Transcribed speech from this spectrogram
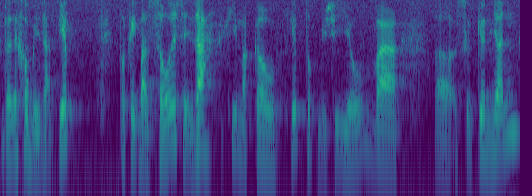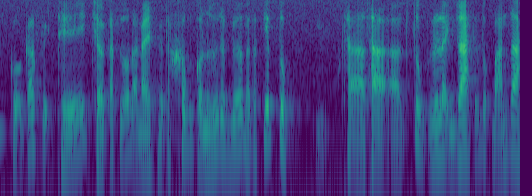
Chúng ta sẽ không bị giảm tiếp. Và kịch bản xấu sẽ xảy ra khi mà cầu tiếp tục bị suy yếu và uh, sự kiên nhẫn của các vị thế chờ cắt lỗ đoạn này người ta không còn giữ được nữa người ta tiếp tục thả thả ờ, tiếp tục đưa lệnh ra, tiếp tục bán ra,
